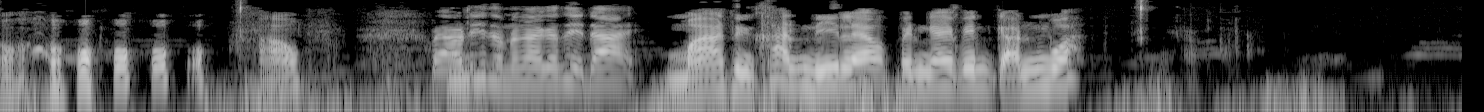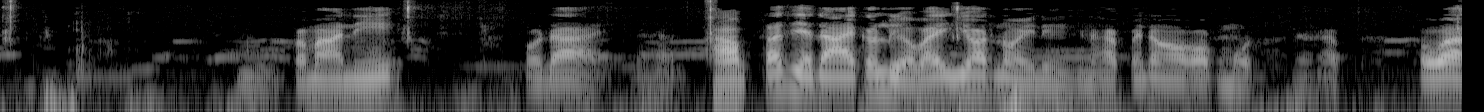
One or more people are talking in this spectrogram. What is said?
โอ้โหเอาไปเอาที่สำนักงานเกษตรได้ มาถึงขั้นนี้แล้วเป็นไงเป็นกันวะอืมประมาณนี้ พอได้นะครับครับถ้าเสียดายก็เหลือไว้ยอดหน่อยหนึ่งนะครับ ไม่ต้องเอาออกหมดนะครับ เพราะว่า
